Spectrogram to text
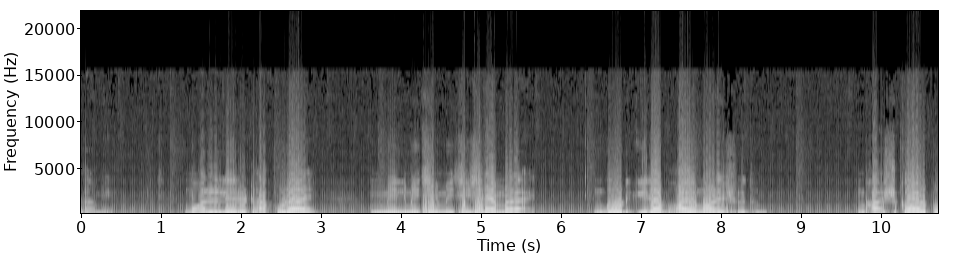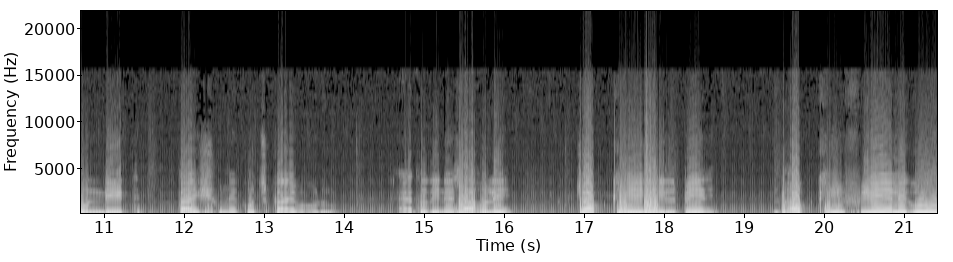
ধামে। মল্লের ঢাকুরায় মিলমিছি মিছি শ্যামরায়, বর্গিরা ভয়ে মরে শুধু। ভাস্কর পণ্ডিত তাই শুনে কোচকায় ভুরু। এতদিনে সাহলে চক্ষে শিল্পের ঢপখে ফিরে এলে গুরু?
